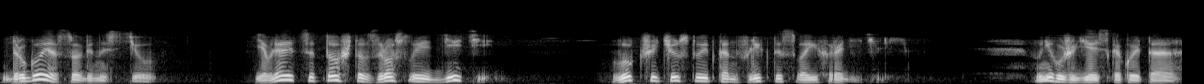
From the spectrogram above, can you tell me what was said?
Другой особенностью является то, что взрослые дети — лучше чувствует конфликты своих родителей. У них уже есть какой-то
